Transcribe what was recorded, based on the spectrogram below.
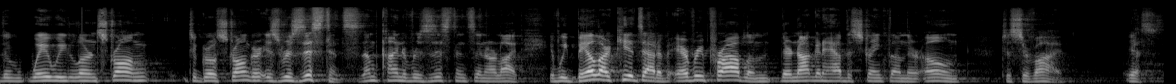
the way we learn strong to grow stronger is resistance, some kind of resistance in our life. If we bail our kids out of every problem, they're not going to have the strength on their own to survive. Yes.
